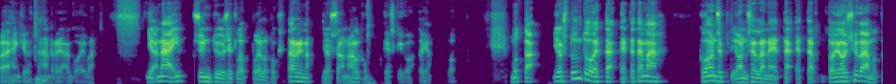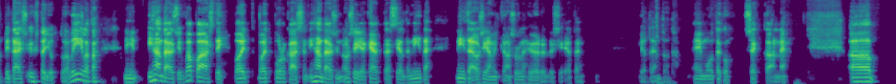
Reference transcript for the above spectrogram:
päähenkilöt tähän reagoivat. Ja näin syntyy sitten loppujen lopuksi tarina, jossa on alku, keskikohta ja. Mutta jos tuntuu, että, että tämä konsepti on sellainen, että, että toi olisi hyvä, mutta pitäisi yhtä juttua viilata, niin ihan täysin vapaasti voit, voit purkaa sen ihan täysin osia ja käyttää sieltä niitä, niitä osia, mitkä on sulle hyödyllisiä, joten, joten tota, ei muuta kuin sekkaa ne. Uh,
